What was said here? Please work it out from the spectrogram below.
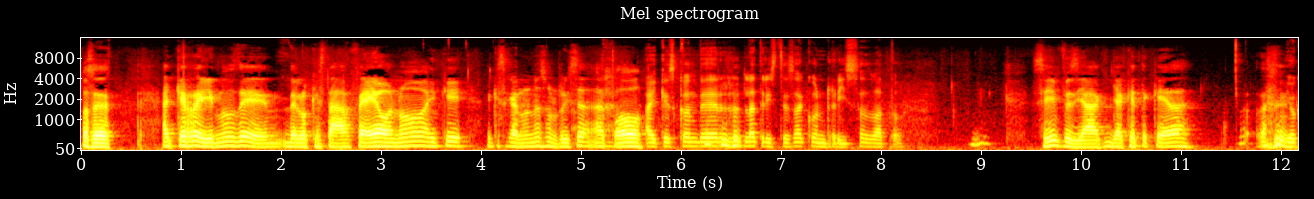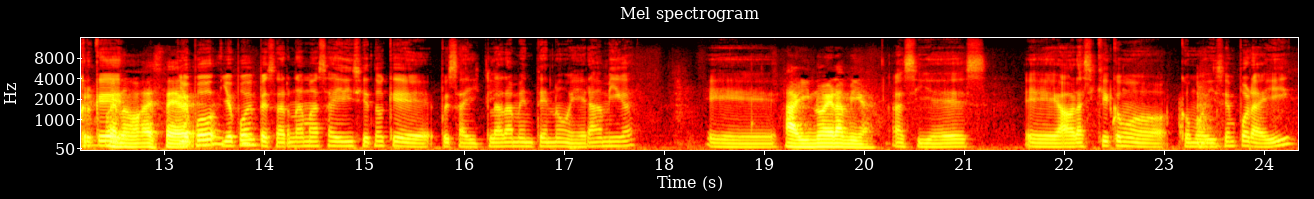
o sea, hay que reírnos de, de lo que está feo, ¿no? Hay que, hay que sacarle una sonrisa a todo. Hay que esconder la tristeza con risas, vato. Sí, pues ya, ya que te queda. Yo creo que Bueno, este- yo, puedo, yo puedo empezar nada más ahí diciendo que pues ahí claramente no era amiga. Eh, Ahí no era amiga. así es. Eh, ahora sí que como, como dicen por ahí,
